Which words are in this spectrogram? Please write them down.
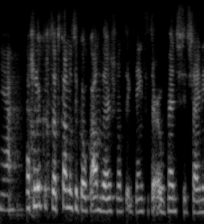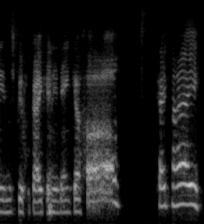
Ja. En gelukkig, dat kan natuurlijk ook anders. Want ik denk dat er ook mensen zijn die in de spiegel kijken en die denken, oh, kijk mij,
